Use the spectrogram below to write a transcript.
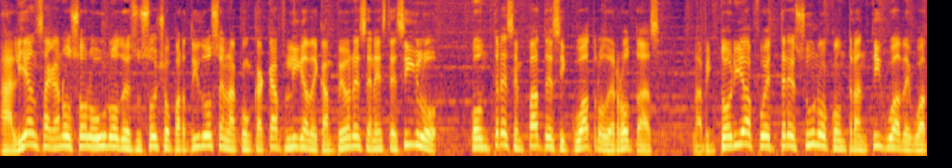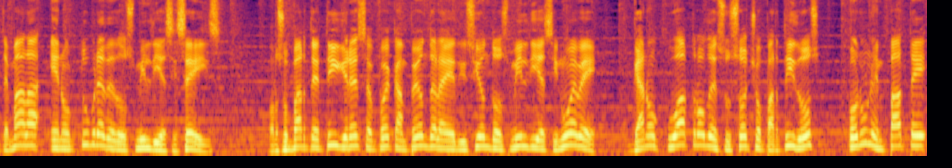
Alianza ganó solo uno de sus ocho partidos en la CONCACAF Liga de Campeones en este siglo, con tres empates y cuatro derrotas. La victoria fue 3-1 contra Antigua de Guatemala en octubre de 2016. Por su parte, Tigres fue campeón de la edición 2019 ganó cuatro de sus ocho partidos con un empate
